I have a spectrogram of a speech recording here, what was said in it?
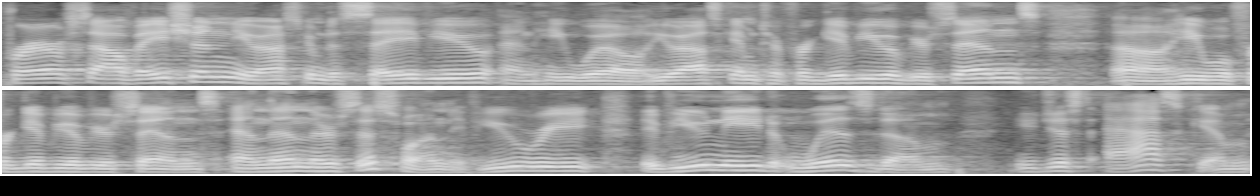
Prayer of salvation, you ask Him to save you, and He will. You ask Him to forgive you of your sins, uh, He will forgive you of your sins. And then there's this one if you, read, if you need wisdom, you just ask Him,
